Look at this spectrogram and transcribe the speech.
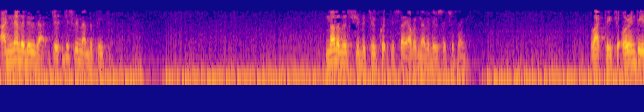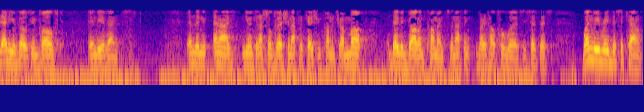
I'd never do that, just, just remember Peter. None of us should be too quick to say, I would never do such a thing. Like Peter, or indeed any of those involved in the events. In the NIV, New International Version application commentary on Mark, David Garland comments, and I think very helpful words. He says this When we read this account,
